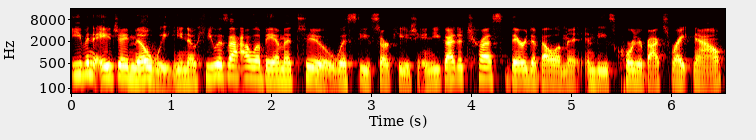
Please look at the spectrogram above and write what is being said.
even AJ Milwee, you know, he was at Alabama too with Steve Sarkisian. You got to trust their development in these quarterbacks right now.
